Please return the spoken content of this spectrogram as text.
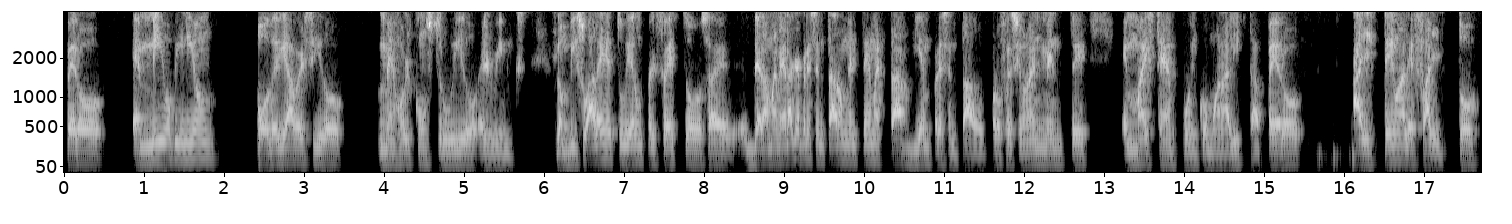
pero en mi opinión podría haber sido mejor construido el remix. Los visuales estuvieron perfectos, o sea, de la manera que presentaron el tema está bien presentado profesionalmente en my standpoint como analista, pero al tema le faltó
